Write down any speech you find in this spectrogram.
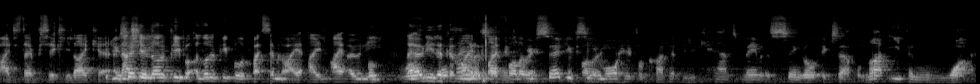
I just don't particularly like it. And actually, a lot of people a lot of people are quite similar. I, I, I only well, I only look well, at my, my following. You said you've seen more hateful content, but you can't name a single example, not even one.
